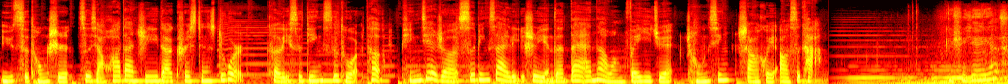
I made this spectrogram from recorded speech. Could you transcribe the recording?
与此同时，四小花旦之一的 Kristen Stewart 克里斯汀·斯图尔特凭借着《斯宾塞》里饰演的戴安娜王妃一角，重新杀回奥斯卡。Is she here yet?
